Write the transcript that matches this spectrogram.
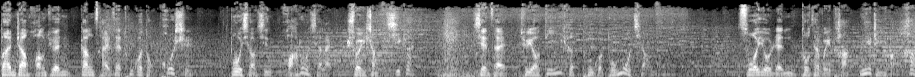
班长黄娟刚才在通过陡坡时，不小心滑落下来，摔伤了膝盖，现在却要第一个通过独木桥。所有人都在为他捏着一把汗，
